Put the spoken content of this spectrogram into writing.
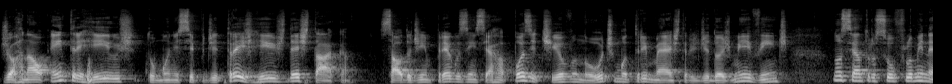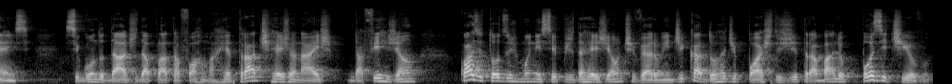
Jornal Entre Rios, do município de Três Rios, destaca: saldo de empregos encerra positivo no último trimestre de 2020 no Centro-Sul Fluminense. Segundo dados da plataforma Retratos Regionais da Firjan, quase todos os municípios da região tiveram um indicador de postos de trabalho positivo.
